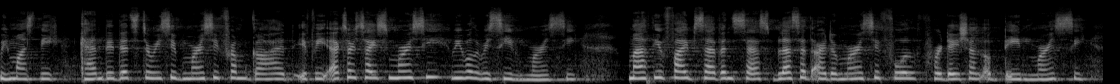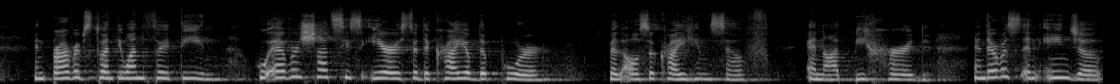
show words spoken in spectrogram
We must be candidates to receive mercy from God. If we exercise mercy, we will receive mercy. Matthew 5 7 says, Blessed are the merciful, for they shall obtain mercy. In Proverbs 21 13, whoever shuts his ears to the cry of the poor will also cry himself and not be heard. And there was an angel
